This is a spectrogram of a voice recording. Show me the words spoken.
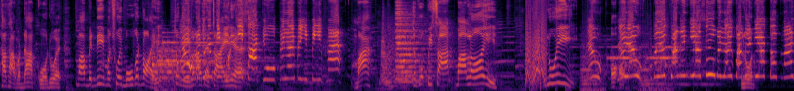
ท่าทางมันน่ากลัวด้วย มาเบนดี้มาช่วยบู๊กันหน่อยเจ้าหมีมันเอาแต่ใจเนี่ย ปีศาจอยู่ไปเลยไปหยิบไปหยิบมา มาเจ้าพวกปีศาจมาเลย ลุย เร็วโอ้โอ้เร็วเร็วเอามาเลยกวางเรนเดียร์สู้มันเลยกวางโหลเรดนเดียร์ตบมัน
